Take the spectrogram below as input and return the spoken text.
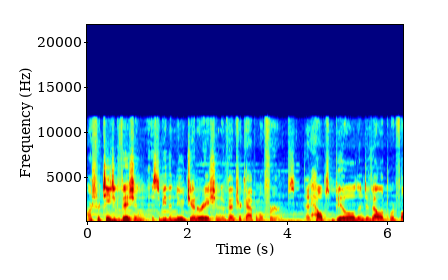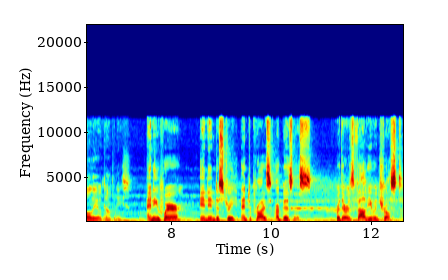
Our strategic vision is to be the new generation of venture capital firms that helps build and develop portfolio companies. Anywhere in industry, enterprise, or business where there is value and trust,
